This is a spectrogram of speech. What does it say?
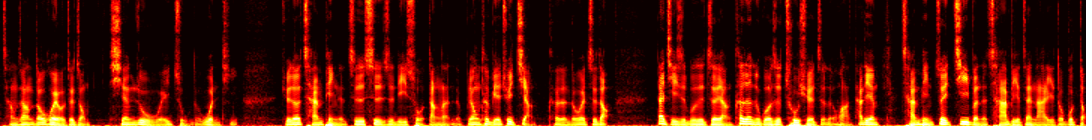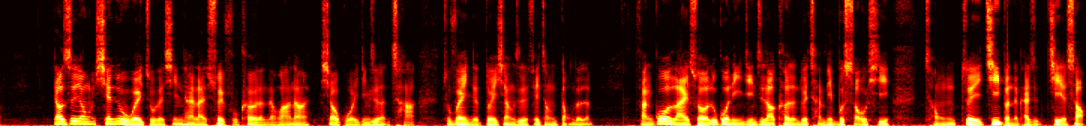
常常都会有这种先入为主的问题，觉得产品的知识是理所当然的，不用特别去讲，客人都会知道。但其实不是这样，客人如果是初学者的话，他连产品最基本的差别在哪里都不懂。要是用先入为主的心态来说服客人的话，那效果一定是很差，除非你的对象是非常懂的人。反过来说，如果你已经知道客人对产品不熟悉，从最基本的开始介绍，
